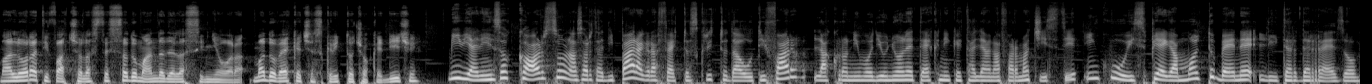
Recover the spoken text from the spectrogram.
Ma allora ti faccio la stessa domanda della signora, ma dov'è che c'è scritto ciò che dici? Mi viene in soccorso una sorta di paragrafetto scritto da UTIFAR, l'acronimo di Unione Tecnica Italiana Farmacisti, in cui spiega molto bene l'iter del reso.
